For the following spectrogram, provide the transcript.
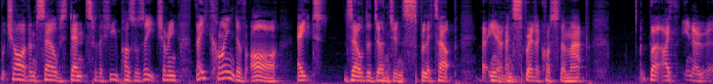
which are themselves dense with a few puzzles each. I mean, they kind of are eight Zelda dungeons split up, uh, you know, mm. and spread across the map. But I, you know, uh,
